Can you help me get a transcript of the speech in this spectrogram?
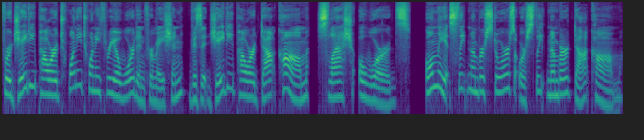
For JD Power 2023 award information, visit jdpower.com/awards. Only at Sleep Number stores or sleepnumber.com.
